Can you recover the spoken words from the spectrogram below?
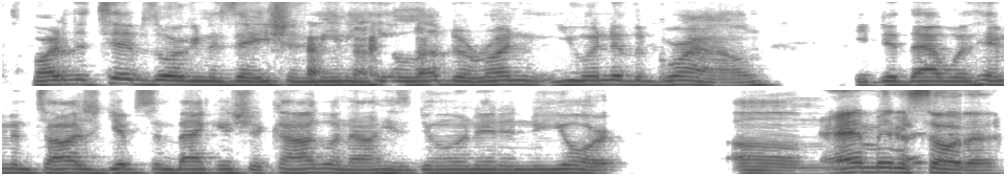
It's part of the Thibs organization, meaning he'll love to run you into the ground. He did that with him and Taj Gibson back in Chicago. Now he's doing it in New York. Um, and Minnesota.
